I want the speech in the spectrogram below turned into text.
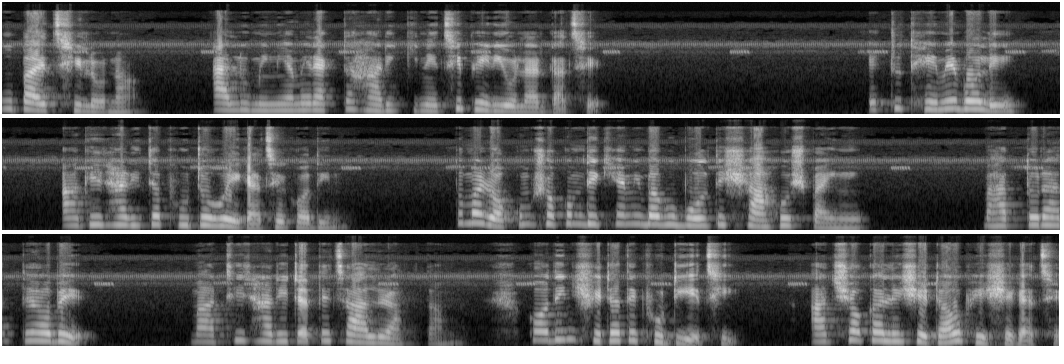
উপায় ছিল না। অ্যালুমিনিয়ামের একটা হাঁড়ি কিনেছি ফেরিওলার কাছে। একটু থেমে বলে, আগের হাঁড়িটা ফুটো হয়ে গেছে কদিন। তোমার রকম সকম দেখে আমি বাবু বলতে সাহস পাইনি। ভাত তো রাখতে হবে। মাটির হাঁড়িটাতে চাল রাখতাম। কদিন সেটাতে ফুটিয়েছি। আজ সকালে সেটাও ভেসে গেছে।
